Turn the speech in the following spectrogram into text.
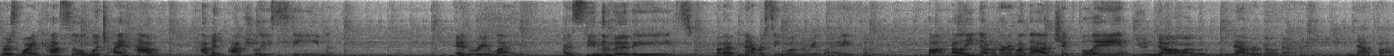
There's White Castle, which I have haven't actually seen in real life. I've seen the movies, but I've never seen one in real life. Potbelly, never heard about that. Chick-fil-A, you know I would never go there, honey. Never.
